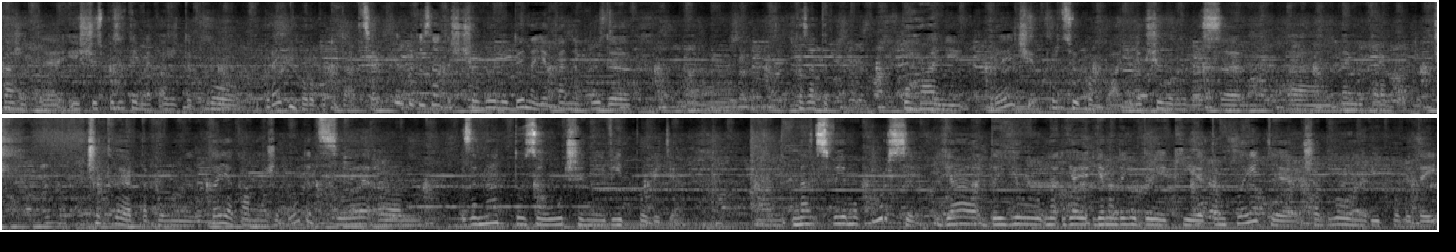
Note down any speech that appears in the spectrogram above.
кажете і щось позитивне кажете про попереднього роботодавця, він буде знати, що ви людина, яка не буде е, казати погані речі про цю компанію, якщо вони вас е, е, наймуть на роботу. Четверта помилка, яка може бути, це е, занадто заучені відповіді. На своєму курсі я даю я, я надаю деякі темплейти, шаблони відповідей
